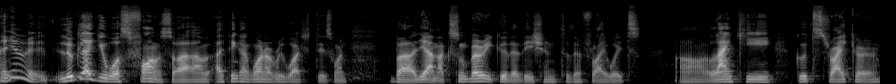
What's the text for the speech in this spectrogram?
yeah, it looked like it was fun. So I, I think I want to rewatch this one. But yeah, Maksum, very good addition to the flyweights. Uh, lanky, good striker,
